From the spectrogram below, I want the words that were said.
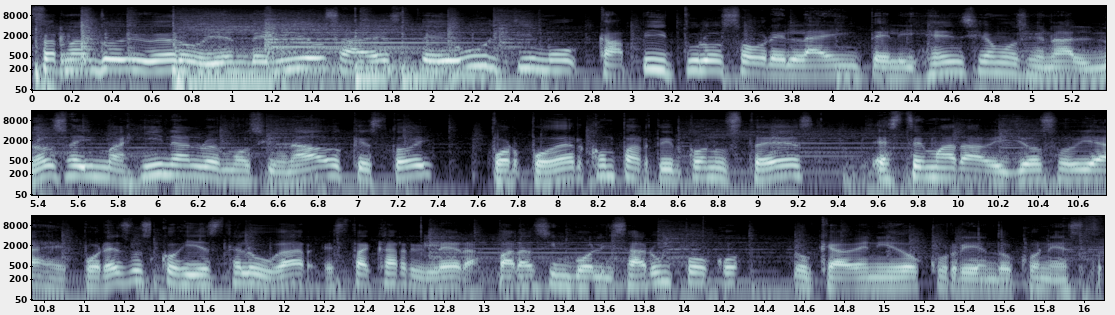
Fernando Vivero, bienvenidos a este último capítulo sobre la inteligencia emocional. No se imaginan lo emocionado que estoy por poder compartir con ustedes este maravilloso viaje. Por eso escogí este lugar, esta carrilera, para simbolizar un poco lo que ha venido ocurriendo con esto.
